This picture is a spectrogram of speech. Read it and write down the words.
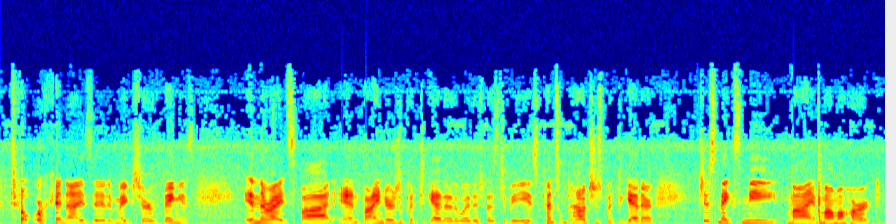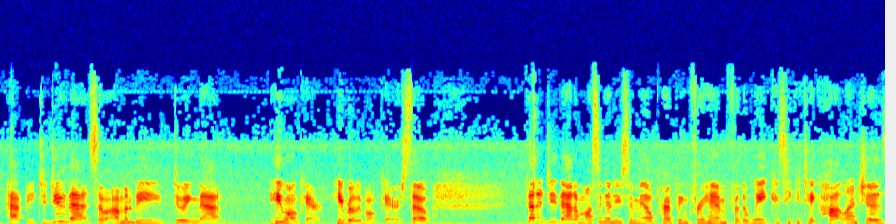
to organize it and make sure everything is in the right spot and binders are put together the way they're supposed to be. His pencil pouch is put together. It just makes me, my mama heart, happy to do that. So I'm going to be doing that. He won't care. He really won't care. So Gotta do that. I'm also gonna do some meal prepping for him for the week because he can take hot lunches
